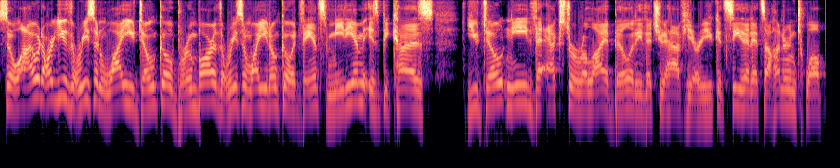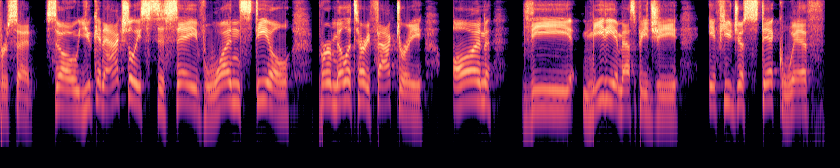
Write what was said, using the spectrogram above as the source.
So I would argue the reason why you don't go Brummbär, the reason why you don't go advanced medium is because you don't need the extra reliability that you have here. You can see that it's 112%. So you can actually save one steel per military factory on the medium SPG if you just stick with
